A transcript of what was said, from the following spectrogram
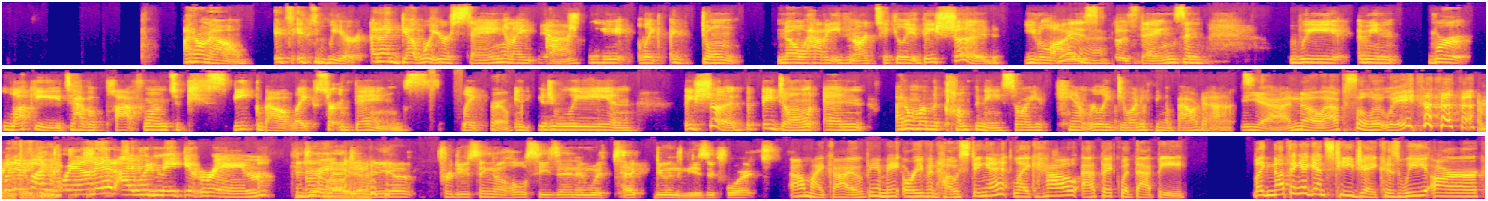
I don't know it's it's weird and i get what you're saying and i yeah. actually like i don't know how to even articulate they should utilize yeah. those things and we i mean we're lucky to have a platform to p- speak about like certain things like True. individually and they should but they don't and I don't run the company, so I can't really do anything about it. Yeah, no, absolutely. I mean, but if I ran it, I would make it rain. Could you imagine oh, yeah. me producing a whole season and with tech doing the music for it? Oh my god, it would be amazing. Or even hosting it. Like, how epic would that be? Like, nothing against TJ because we are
